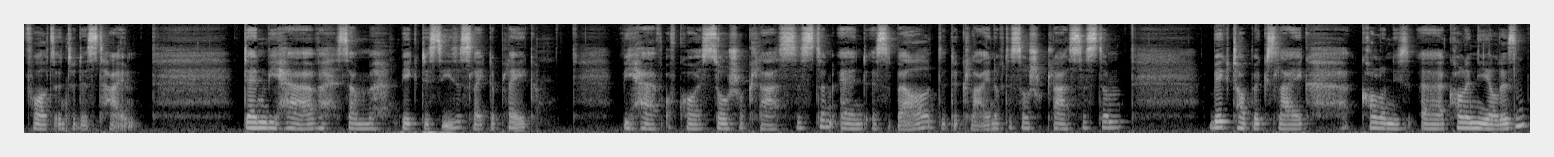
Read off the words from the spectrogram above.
falls into this time. Then we have some big diseases like the plague. We have, of course, social class system and as well the decline of the social class system big topics like colonies, uh, colonialism.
